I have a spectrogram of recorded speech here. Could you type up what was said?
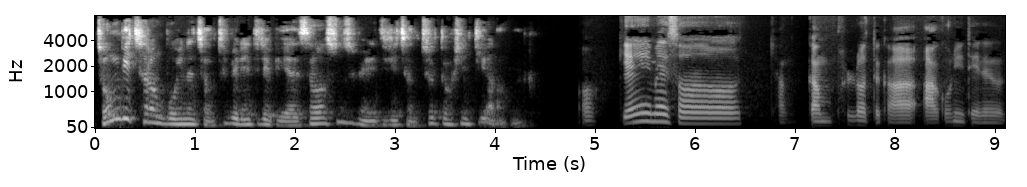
좀비처럼 보이는 전투 변이들에 비해서 순수 변이들이 전투력도 훨씬 뛰어나고요. 어, 게임에서 잠깐 플러드가 아군이 되는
